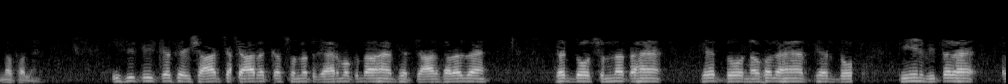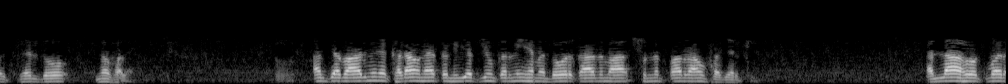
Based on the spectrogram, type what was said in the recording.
نفل ہیں۔ اسی طریقے سے اشار چار رکت سنت غیر مقدہ ہیں، پھر چار فرض ہیں، پھر دو سنت ہیں، پھر دو نفل ہیں، پھر دو تین وطر ہیں، اور پھر دو نفل ہیں۔ اب جب آدمی نے کھڑا ہونا ہے تو نیت یوں کرنی ہے، میں دو رکعت نماز سنت پڑھ رہا ہوں فجر کی۔ اللہ اکبر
